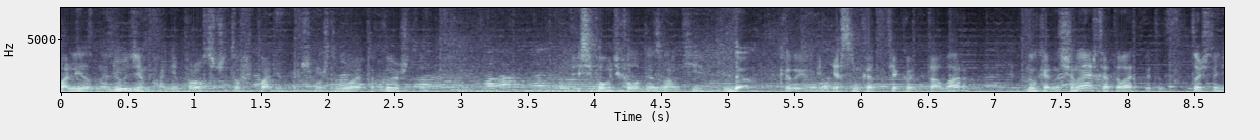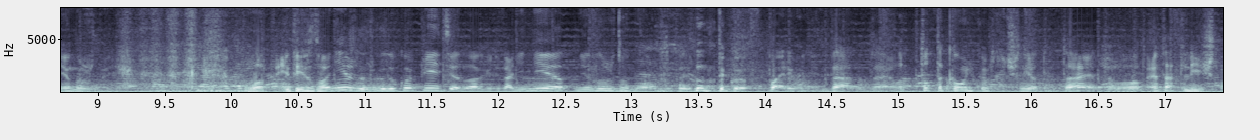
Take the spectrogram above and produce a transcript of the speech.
полезно людям, а не просто что-то впариваешь. Потому что бывает такое, что, если помните холодные звонки, Да. Когда, если когда у тебя какой-то товар, ну, когда начинаешь, а товар какой-то точно не нужный. Вот, и ты звонишь, ну купите, она говорит, они нет, не нужно. Ну, Такое впаривание. да, да, да. Вот тут такого ни в коем случае нету, да, это вот, это отлично.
